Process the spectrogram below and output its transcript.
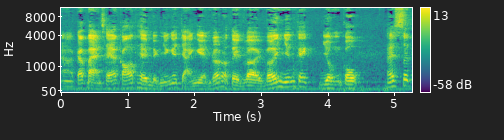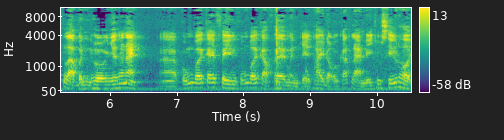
à, các bạn sẽ có thêm được những cái trải nghiệm rất là tuyệt vời với những cái dụng cụ hết sức là bình thường như thế này à, cũng với cái phin cũng với cà phê mình chỉ thay đổi cách làm đi chút xíu thôi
